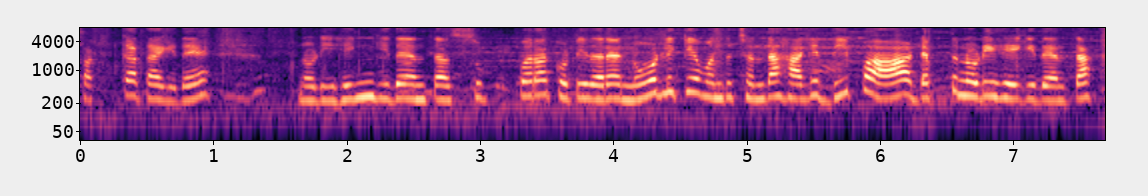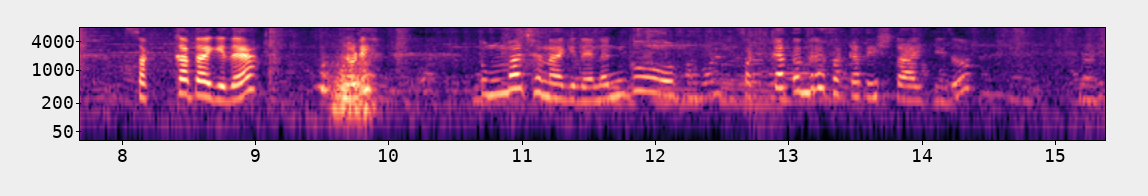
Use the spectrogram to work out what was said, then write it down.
ಸಖತ್ತಾಗಿದೆ. ನೋಡಿ ಹೆಂಗಿದೆ ಅಂತ ಸೂಪರಾಗಿ ಕೊಟ್ಟಿದ್ದಾರೆ. ನೋಡಲಿಕ್ಕೆ ಒಂದು ಚಂದ ಹಾಗೆ ದೀಪ ಡೆಪ್ತ್ ನೋಡಿ ಹೇಗಿದೆ ಅಂತ ಸಖತ್ತಾಗಿದೆ. ನೋಡಿ ತುಂಬ ಚೆನ್ನಾಗಿದೆ. ನನಗೂ ಸಖತ್ ಅಂದರೆ ಸಖತ್ ಇಷ್ಟ ಆಯ್ತು ಇದು. ನೋಡಿ.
